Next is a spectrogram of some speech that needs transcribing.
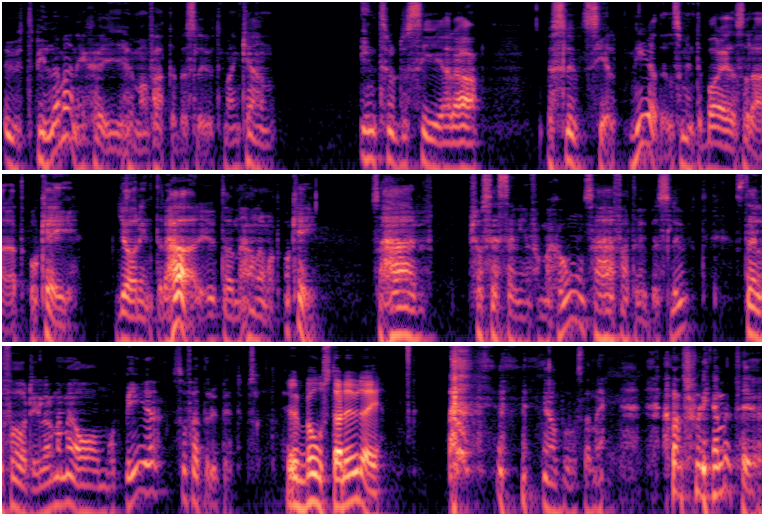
utbilda människor i hur man fattar beslut. Man kan introducera beslutshjälpmedel som inte bara är sådär att okej, gör inte det här, utan det handlar om att okej, så här processar vi information, så här fattar vi beslut. Ställ fördelarna med A mot B, så fattar du ett bättre beslut. Hur boostar du dig? Jag boostar mig. Problemet är ju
